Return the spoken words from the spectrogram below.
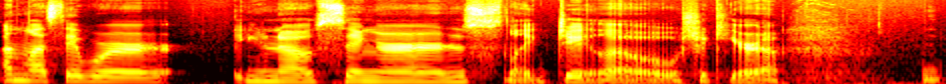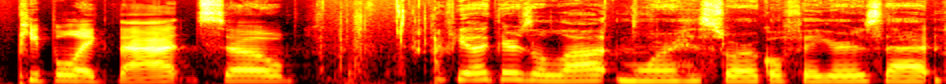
unless they were you know, singers like J-Lo, Shakira, people like that. So I feel like there's a lot more historical figures that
